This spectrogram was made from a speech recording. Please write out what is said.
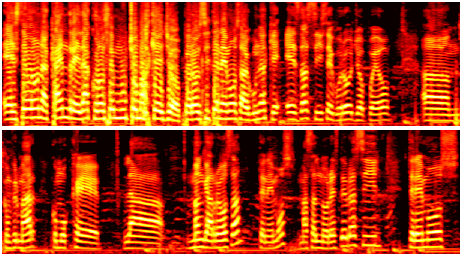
Este bueno acá en realidad conoce mucho más que yo, pero sí tenemos algunas que estas sí seguro yo puedo am, confirmar, como que la manga rosa tenemos, más al noreste de Brasil, tenemos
